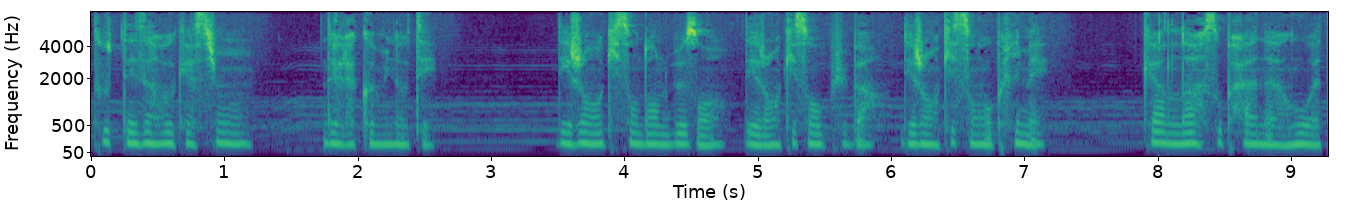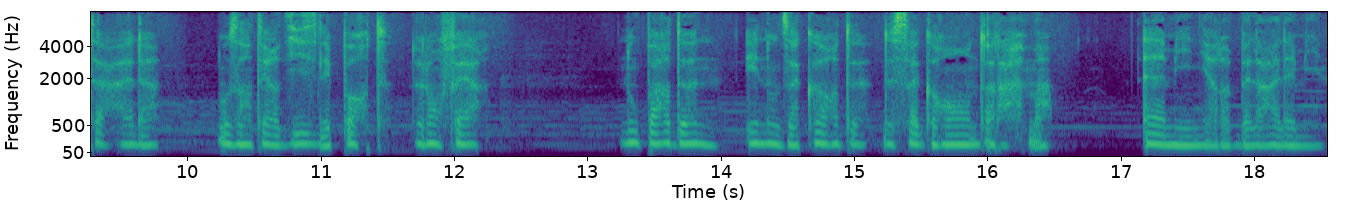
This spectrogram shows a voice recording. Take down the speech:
toutes tes invocations de la communauté. Des gens qui sont dans le besoin, des gens qui sont au plus bas, des gens qui sont opprimés. Qu'Allah subhanahu wa ta'ala nous interdise les portes de l'enfer, nous pardonne et nous accorde de sa grande rahma. Amin ya rabbal alamin.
